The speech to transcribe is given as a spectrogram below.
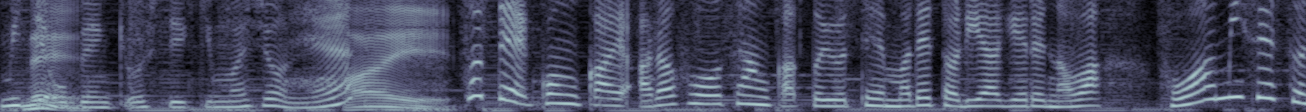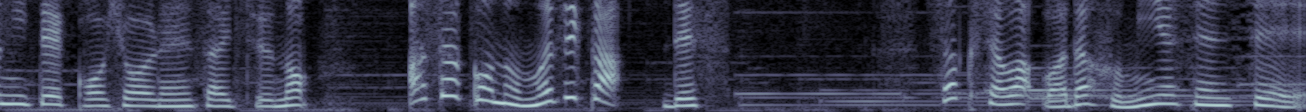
見てねお勉強していきましょうね。はい。さて今回アラフォー参加というテーマで取り上げるのはフォアミセスにて好評連載中の「朝子のムジカ」です。作者は和田文江先生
